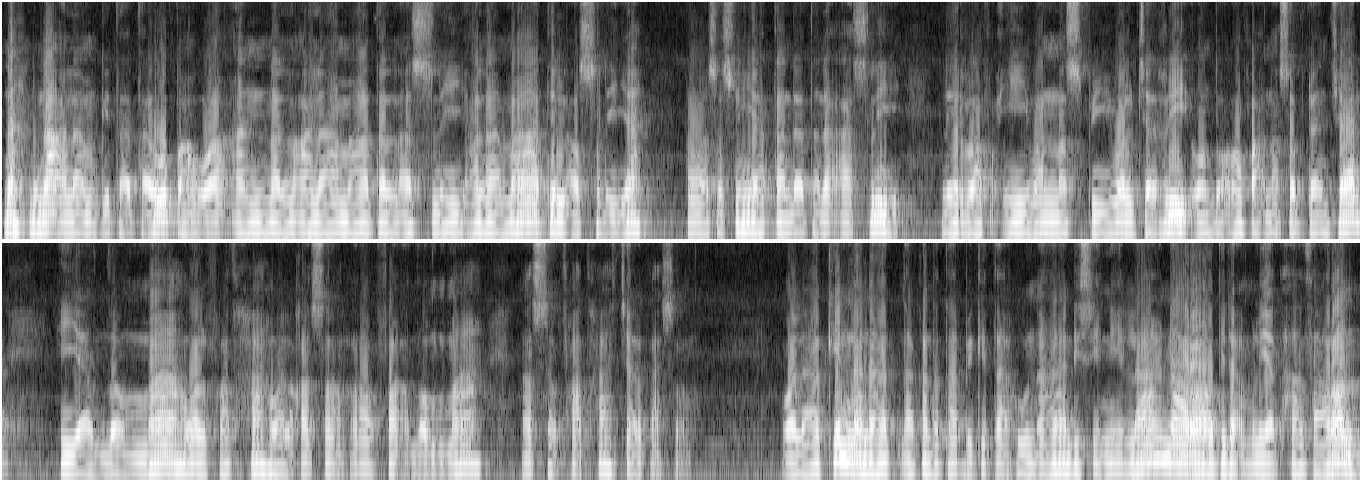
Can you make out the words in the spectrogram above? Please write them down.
Nah, alam kita tahu bahwa annal alamatal asli alamatil asliyah bahwa sesungguhnya tanda-tanda asli lirraf'i wan nasbi wal jarri untuk rafa nasab dan jar hiya dhammah wal fathah wal kasrah rafa dhammah nasab fathah jar kasroh walakin nana akan tetapi kita huna di sini la naro tidak melihat atharon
